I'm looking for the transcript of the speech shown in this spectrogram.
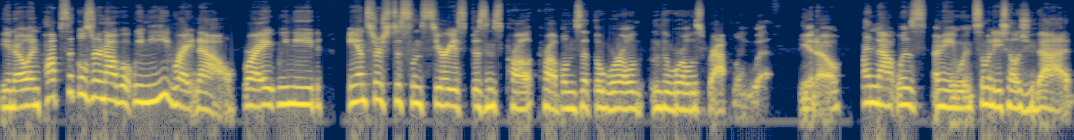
You know, and popsicles are not what we need right now, right? We need answers to some serious business pro- problems that the world, the world is grappling with, you know? And that was, I mean, when somebody tells you that,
